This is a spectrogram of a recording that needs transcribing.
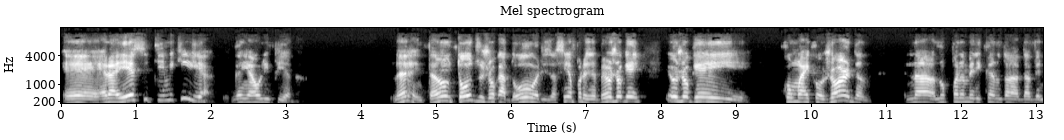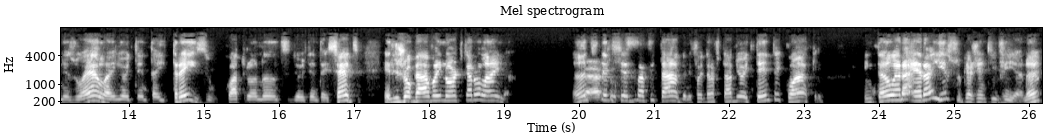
é, era esse time que ia ganhar a Olimpíada. Né? Então, todos os jogadores, assim, por exemplo, eu joguei, eu joguei com Michael Jordan na, no Pan-Americano da, da, Venezuela, em 83, quatro anos antes de 87, ele jogava em North Carolina, antes certo. dele ser draftado. Ele foi draftado em 84. Então, era, era isso que a gente via, né?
